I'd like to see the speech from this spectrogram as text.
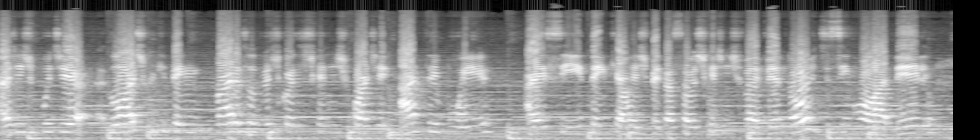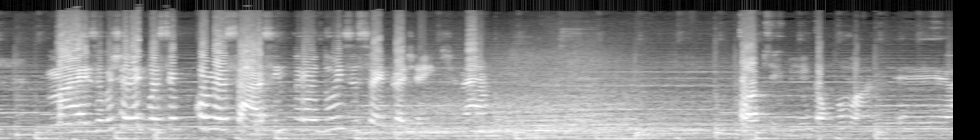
A gente podia, lógico que tem várias outras coisas que a gente pode atribuir a esse item, que é o respeito à saúde, que a gente vai ver no desenrolar dele. Mas eu gostaria que você começasse, introduz isso aí pra gente, né? Tá, ok, então vamos lá. É...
